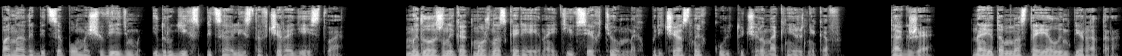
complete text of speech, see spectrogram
Понадобится помощь ведьм и других специалистов чародейства. Мы должны как можно скорее найти всех темных, причастных к культу чернокнижников. Также на этом настоял император.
